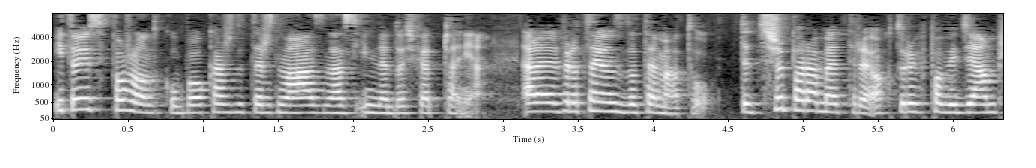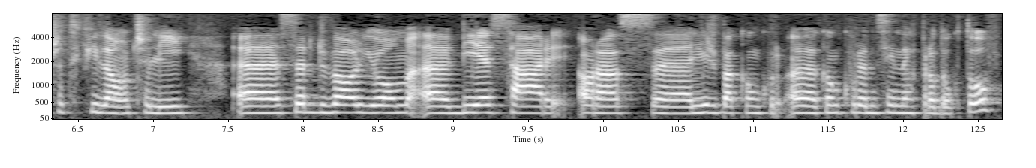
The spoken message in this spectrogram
i to jest w porządku, bo każdy też ma z nas inne doświadczenia. Ale wracając do tematu. Te trzy parametry, o których powiedziałam przed chwilą, czyli e, search volume, e, BSR oraz liczba konkur konkurencyjnych produktów,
